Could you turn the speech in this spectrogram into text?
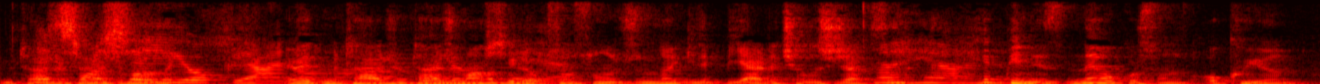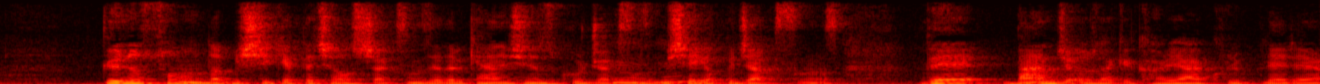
mütercim Hiçbir tercümanlık şey yok yani. Evet onun. mütercim tercümanlık bir şeyi. lokson sonucunda gidip bir yerde çalışacaksınız. Yani. Hepiniz ne okursanız okuyun. Günün sonunda bir şirkette çalışacaksınız ya da bir kendi işinizi kuracaksınız. Hı hı. Bir şey yapacaksınız. Ve bence özellikle kariyer kulüpleri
